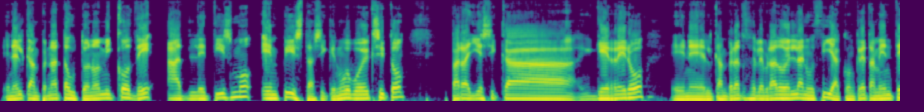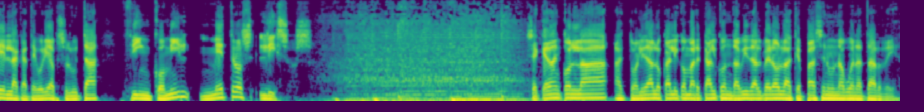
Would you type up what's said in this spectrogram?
en el Campeonato Autonómico de Atletismo en pista. Así que nuevo éxito para Jessica Guerrero en el campeonato celebrado en La Nucía, concretamente en la categoría absoluta 5.000 metros lisos. Se quedan con la actualidad local y comarcal con David Alberola. Que pasen una buena tarde.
